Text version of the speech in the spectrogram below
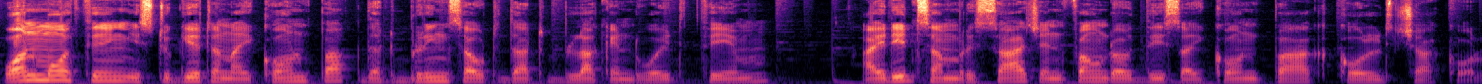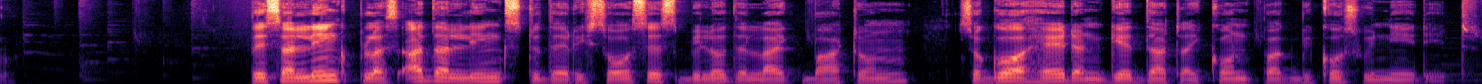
One more thing is to get an icon pack that brings out that black and white theme. I did some research and found out this icon pack called Charcoal. There's a link plus other links to the resources below the like button, so go ahead and get that icon pack because we need it.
